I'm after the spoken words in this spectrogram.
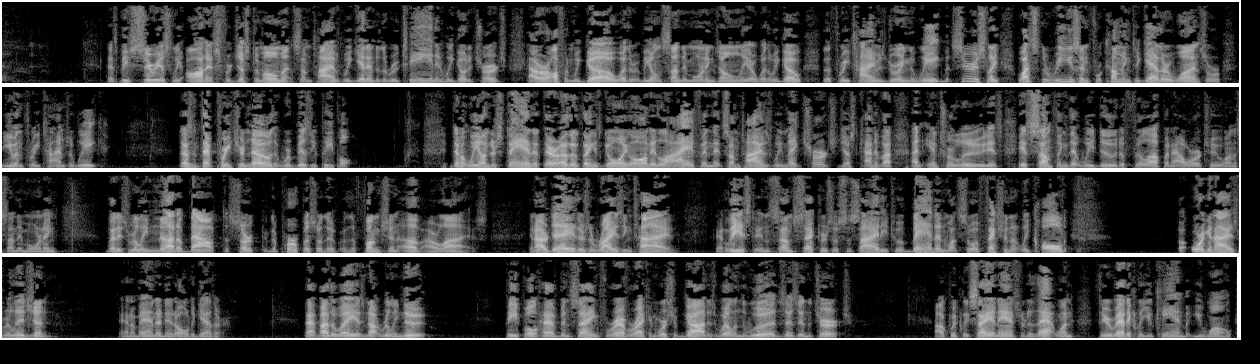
Let's be seriously honest for just a moment. Sometimes we get into the routine and we go to church, however often we go, whether it be on Sunday mornings only or whether we go the three times during the week. But seriously, what's the reason for coming together once or even three times a week? Doesn't that preacher know that we're busy people? Don't we understand that there are other things going on in life and that sometimes we make church just kind of a, an interlude. It's, it's something that we do to fill up an hour or two on a Sunday morning, but it's really not about the circ, the purpose or the, or the function of our lives. In our day, there's a rising tide, at least in some sectors of society, to abandon what's so affectionately called uh, organized religion and abandon it altogether. That, by the way, is not really new. People have been saying forever, I can worship God as well in the woods as in the church. I'll quickly say in answer to that one, theoretically you can, but you won't.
